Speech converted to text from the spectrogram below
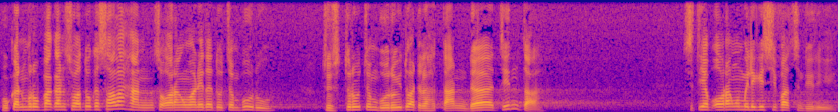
bukan merupakan suatu kesalahan seorang wanita itu cemburu. Justru cemburu itu adalah tanda cinta. Setiap orang memiliki sifat sendiri.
